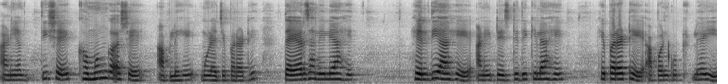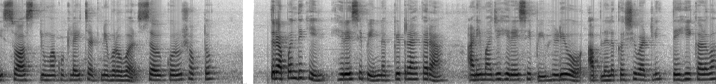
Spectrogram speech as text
आणि अतिशय खमंग असे आपले हे मुळ्याचे पराठे तयार झालेले आहेत. हेल्दी आहे आणि टेस्टी देखील आहे. हे पराठे आपण कुठल्याही सॉस किंवा कुठल्याही चटणीबरोबर सर्व करू शकतो. तर आपण देखील ही रेसिपी नक्की ट्राय करा आणि माझी ही रेसिपी व्हिडिओ आपल्याला कशी वाटली तेही कळवा.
